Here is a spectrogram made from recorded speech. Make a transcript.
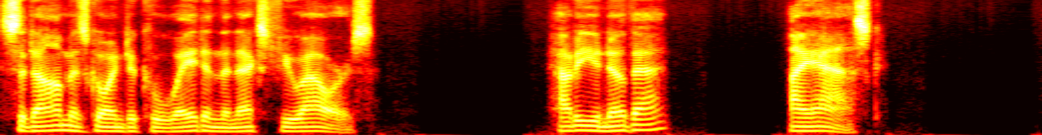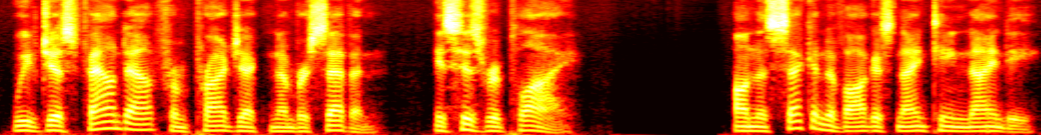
Saddam is going to Kuwait in the next few hours. How do you know that? I ask. We've just found out from project number 7, is his reply. On the 2nd of August 1990,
